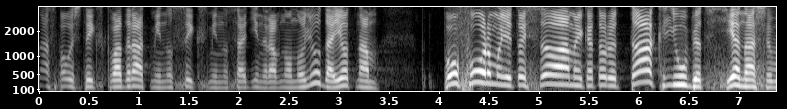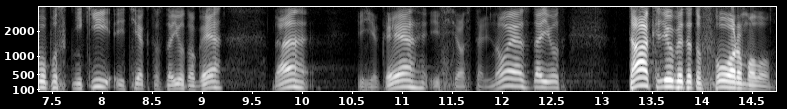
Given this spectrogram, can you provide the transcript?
Нас получится x квадрат минус x минус 1 равно нулю, дает нам по формуле той самой, которую так любят все наши выпускники и те, кто сдают ОГЭ, да, ЕГЭ, и все остальное сдают. Так любят эту формулу.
